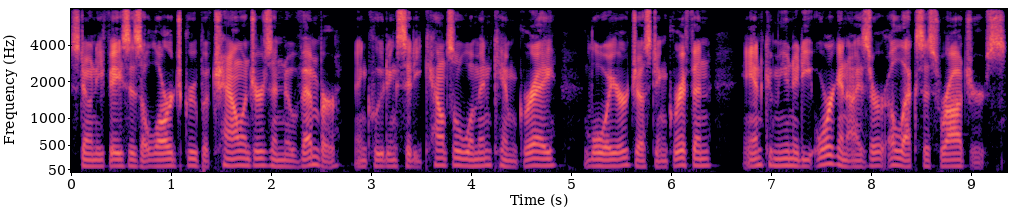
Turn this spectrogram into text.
Stoney faces a large group of challengers in November, including City Councilwoman Kim Gray, lawyer Justin Griffin, and community organizer Alexis Rogers.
